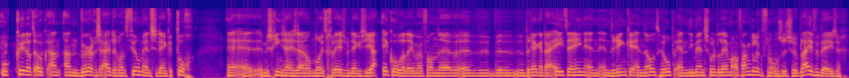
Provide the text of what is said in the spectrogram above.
hoe, kun je dat ook aan, aan burgers uitleggen? Want veel mensen denken toch... eh, eh, misschien zijn ze daar nog nooit geweest, maar denken ze... ja, ik hoor alleen maar van... eh, we, we, we brengen daar eten heen en, en drinken en noodhulp... en die mensen worden alleen maar afhankelijk van ons. Dus we blijven bezig.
